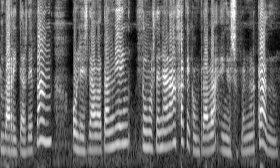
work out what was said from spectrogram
barritas de pan o les daba también zumos de naranja que compraba en el supermercado.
